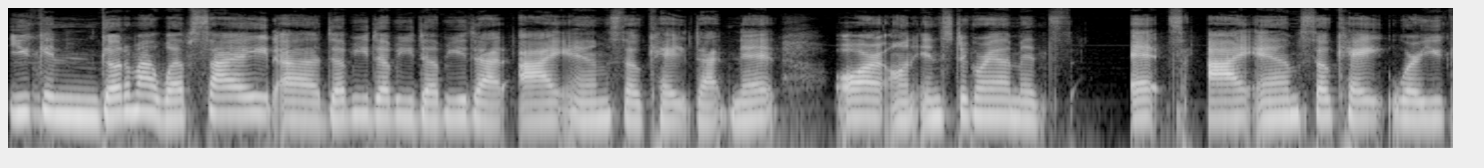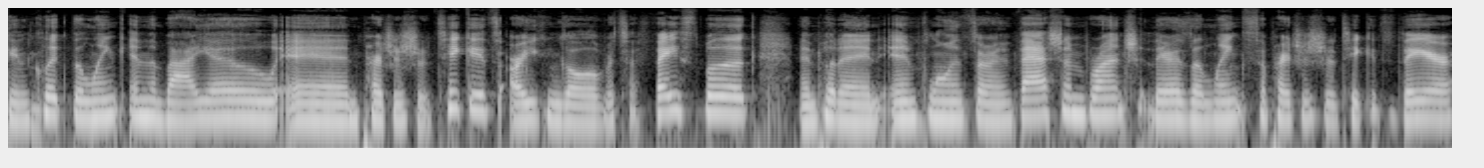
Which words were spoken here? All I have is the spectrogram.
You can go to my website, uh, www.iamsokate.net, or on Instagram, it's at I am so Kate, where you can click the link in the bio and purchase your tickets, or you can go over to Facebook and put in influencer and fashion brunch. There's a link to purchase your tickets there,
